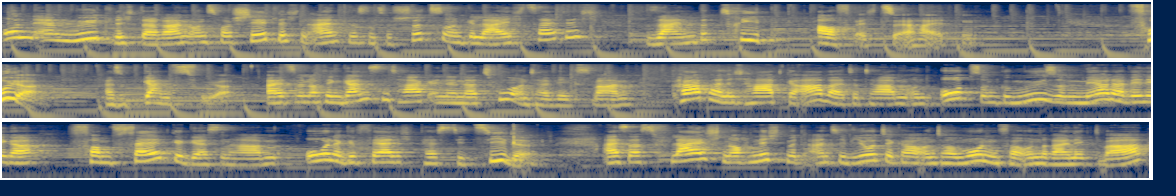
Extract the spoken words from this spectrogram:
unermüdlich daran, uns vor schädlichen Einflüssen zu schützen und gleichzeitig seinen Betrieb aufrechtzuerhalten. Früher also ganz früher, als wir noch den ganzen Tag in der Natur unterwegs waren, körperlich hart gearbeitet haben und Obst und Gemüse mehr oder weniger vom Feld gegessen haben, ohne gefährliche Pestizide. Als das Fleisch noch nicht mit Antibiotika und Hormonen verunreinigt war,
